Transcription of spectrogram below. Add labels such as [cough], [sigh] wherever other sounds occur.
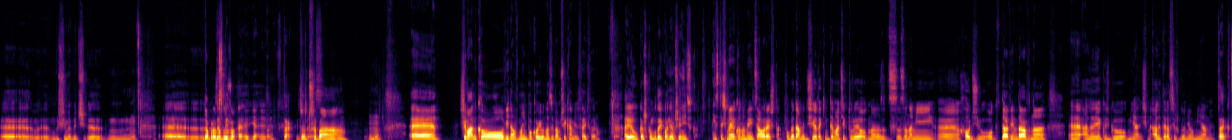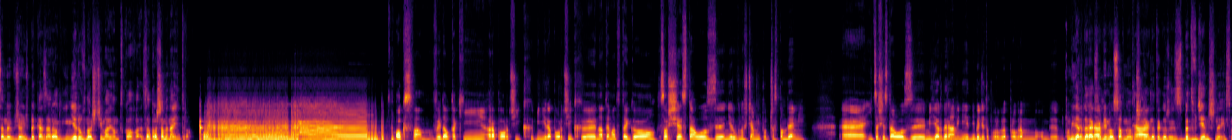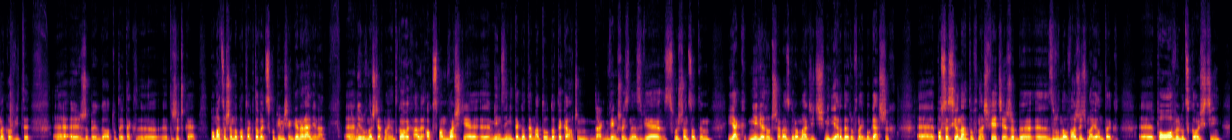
e, e, musimy być. Mm, Dobra, za dużo. tak, to trzeba. Mhm. E, siemanko, witam w moim pokoju, nazywam się Kamil Pfeiffer. A ja Łukasz Komudaj, kłaniam się nisko. Jesteśmy Ekonomia i cała reszta. Pogadamy dzisiaj o takim temacie, który od nas, za nami e, chodził od dawien dawna, e, ale jakoś go omijaliśmy. Ale teraz już go nie omijamy. Tak, chcemy wziąć byka za rogi, nierówności majątkowe. Zapraszamy na intro. Oxfam wydał taki raporcik, mini raporcik e, na temat tego, co się stało z nierównościami podczas pandemii. E, I co się stało z miliarderami? Nie, nie będzie to program, program o, o miliarderach. zrobimy osobny odcinek, tak. dlatego że jest zbyt wdzięczny i smakowity, e, e, żeby go tutaj tak troszeczkę po macoszemu potraktować. Skupimy się generalnie na mhm. nierównościach majątkowych, ale Oxfam właśnie między innymi tego tematu dotyka, o czym tak. większość z nas wie, słysząc o tym, jak niewielu trzeba zgromadzić miliarderów najbogatszych posesjonatów na świecie, żeby e, zrównoważyć majątek e, połowy ludzkości E, e,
